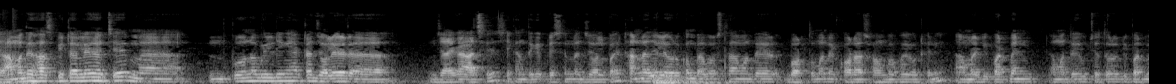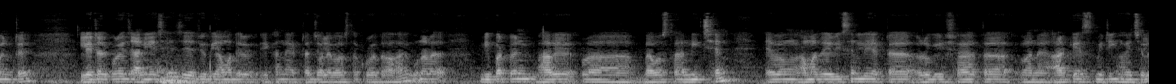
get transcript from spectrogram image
আচ্ছা আমাদের হসপিটালে হচ্ছে পুরোনো বিল্ডিং এ একটা জলের জায়গা আছে, সেখান থেকে পেশেন্টরা জল পায়। ঠান্ডা জলে ওরকম ব্যবস্থা আমাদের বর্তমানে করা সম্ভব হয়ে ওঠেনি। আমরা ডিপার্টমেন্ট আমাদের উচ্চতর ডিপার্টমেন্টে লেটার করে জানিয়েছে যে যদি আমাদের এখানে একটা জলের ব্যবস্থা করে দেওয়া হয়, ওনারা ডিপার্টমেন্টভাবে ব্যবস্থা নিচ্ছেন। এবং আমাদের রিসেন্টলি একটা রোগীর সহায়তা মানে আরকেএস মিটিং হয়েছিল।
